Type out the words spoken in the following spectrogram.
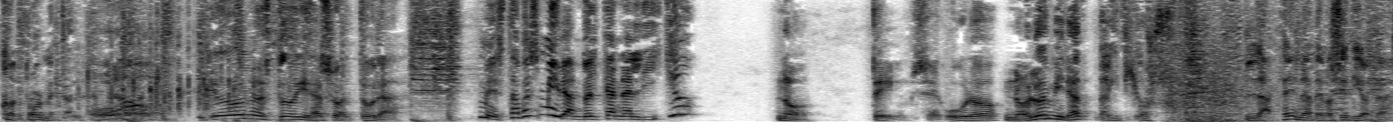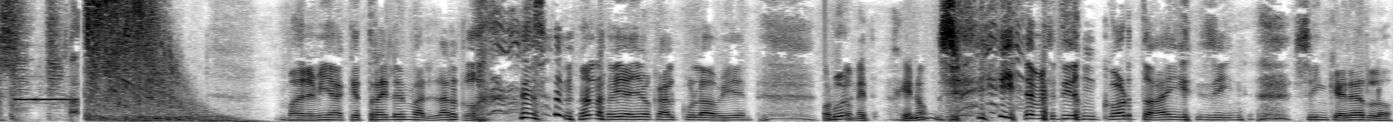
Control mental. Yo no estoy a su altura. ¿Me estabas mirando el canalillo? No. Tim, ¿seguro? No lo he mirado. Ay, Dios. La cena de los idiotas. Madre mía, qué tráiler más largo. no lo había yo calculado bien. Cortometraje, ¿no? Sí, he metido un corto ahí sin, sin quererlo.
